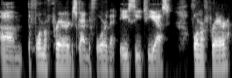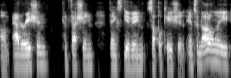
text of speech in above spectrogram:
um, the form of prayer described before, the ACTS form of prayer: um, adoration, confession, thanksgiving, supplication. And so, not only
